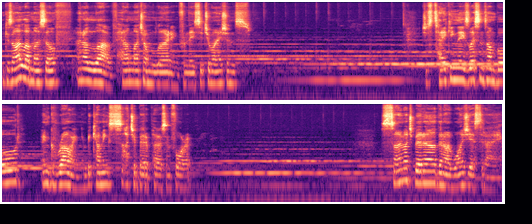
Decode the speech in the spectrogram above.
Because I love myself and I love how much I'm learning from these situations. Just taking these lessons on board and growing and becoming such a better person for it. So much better than I was yesterday.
